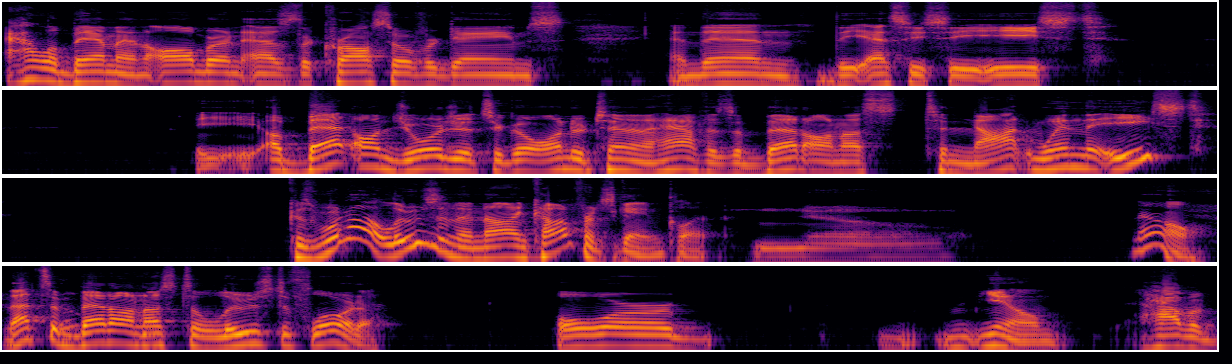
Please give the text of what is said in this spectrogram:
Alabama and Auburn as the crossover games, and then the SEC East. A bet on Georgia to go under 10 and a half is a bet on us to not win the East? Because we're not losing a non conference game, Clint. no. No, that's a bet on us to lose to Florida or, you know, have a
